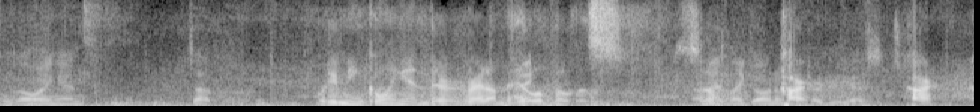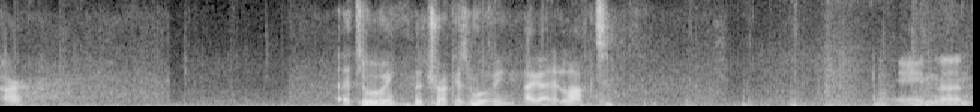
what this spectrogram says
I'm going in. What's up? What do you mean going in there? Right on the hill above us. So, I meant like going car, over you guys. car, car. It's moving. The truck is moving. I got it locked. Aim then.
